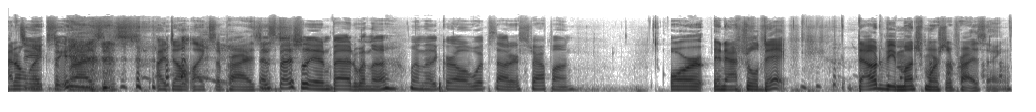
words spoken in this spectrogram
I don't Do like do surprises. I don't like surprises. Especially in bed when the when the girl whips out her strap on. or an actual dick. that would be much more surprising.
